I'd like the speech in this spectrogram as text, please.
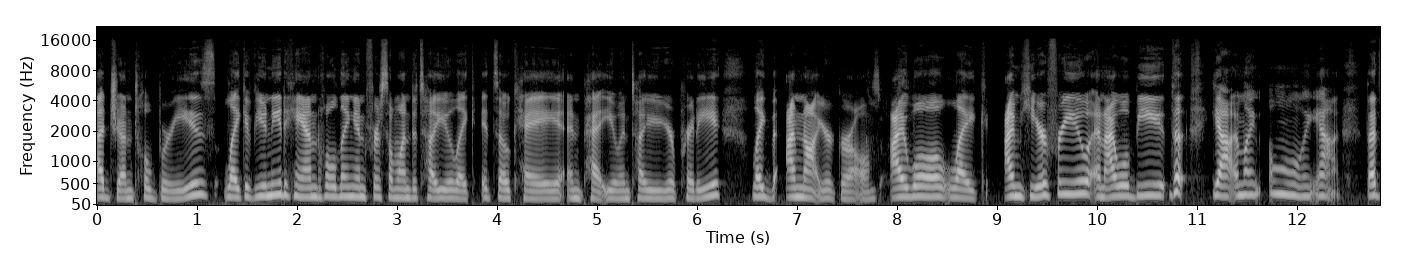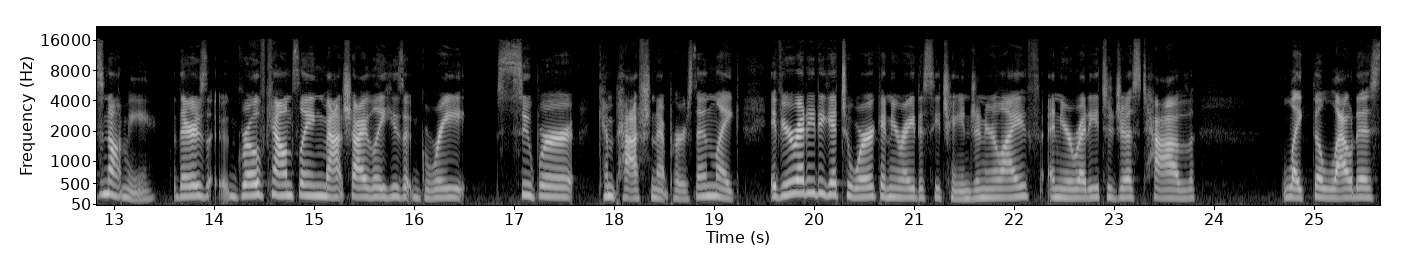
a gentle breeze. Like, if you need hand holding and for someone to tell you, like, it's okay and pet you and tell you you're pretty, like, I'm not your girl. I will, like, I'm here for you and I will be the, yeah, I'm like, oh, yeah, that's not me. There's uh, Grove Counseling, Matt Shively. He's a great, super compassionate person. Like, if you're ready to get to work and you're ready to see change in your life and you're ready to just have like the loudest,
